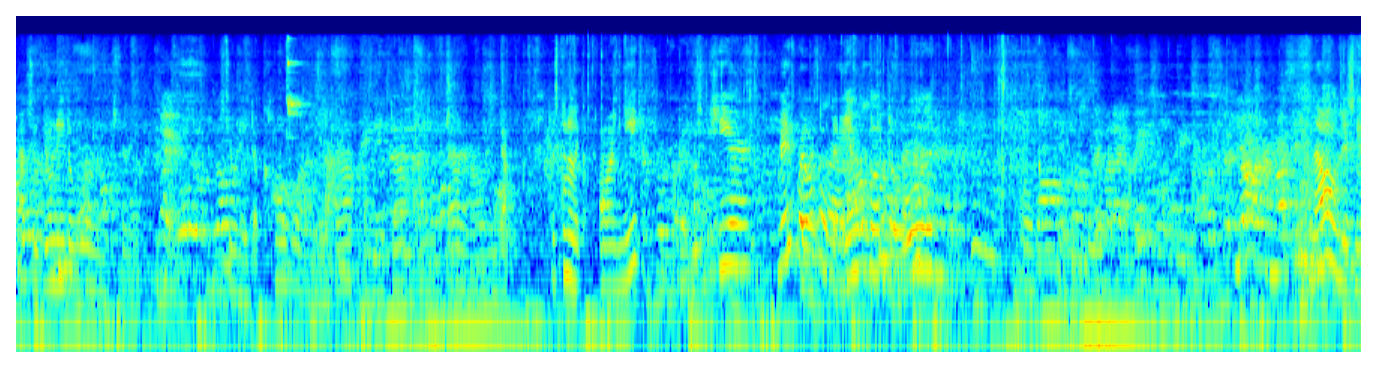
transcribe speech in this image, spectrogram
Actually, don't need the wood. I still need, still need the cover. I need that. I need that. I need that. And I need that. That's kind of like all I need. Then I get into here. The input, the wood. Just need.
